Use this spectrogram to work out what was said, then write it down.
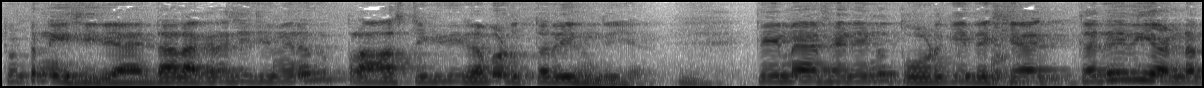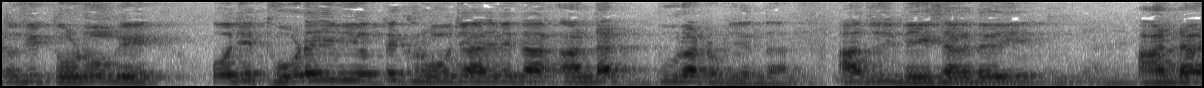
ਟੁੱਟ ਨਹੀਂ ਸੀ ਰਿਹਾ। ਇਦਾਂ ਲੱਗ ਰਿਹਾ ਸੀ ਜਿਵੇਂ ਨਾ ਕੋਈ ਪਲਾਸਟਿਕ ਦੀ ਰਬੜ ਉੱਤਰ ਰਹੀ ਹੁੰਦੀ ਆ। ਤੇ ਮੈਂ ਫਿਰ ਇਹਨੂੰ ਤੋੜ ਕੇ ਦੇਖਿਆ ਕਦੇ ਵੀ ਆਂਡਾ ਤੁਸੀਂ ਤੋੜੋਗੇ ਉਹ ਜੇ ਥੋੜੇ ਜਿਹੀ ਵੀ ਉੱਤੇ ਖਰੋਚ ਆ ਜਾਵੇ ਤਾਂ ਆਂਡਾ ਪੂਰਾ ਟੁੱਟ ਜਾਂਦਾ। ਆ ਤੁਸੀਂ ਦੇਖ ਸਕਦੇ ਹੋ ਜੀ ਆਂਡਾ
